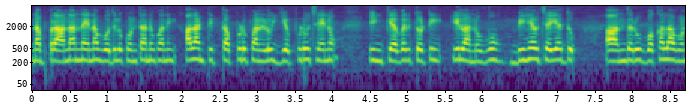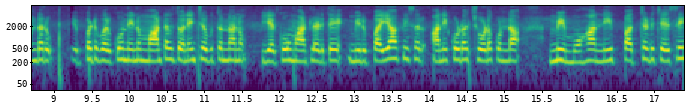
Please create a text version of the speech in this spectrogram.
నా ప్రాణాన్నైనా వదులుకుంటాను కానీ అలాంటి తప్పుడు పనులు ఎప్పుడూ చేయను. ఇంకెవరితోటి ఇలా నువ్వు బిహేవ్ చేయొద్దు. అందరూ ఒకలా ఉండరు. ఇప్పటి వరకు నేను మాటలతోనే చెబుతున్నాను. ఎక్కువ మాట్లాడితే మీరు పై ఆఫీసర్ అని కూడా చూడకుండా మీ మొహాన్ని పచ్చడి చేసి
